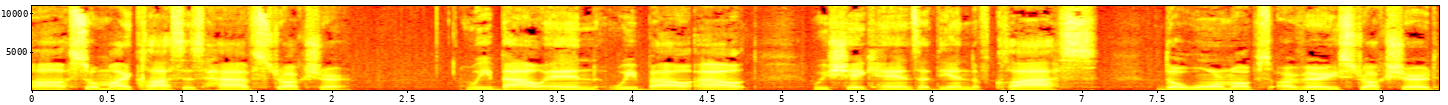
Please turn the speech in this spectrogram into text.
Uh, so my classes have structure. We bow in, we bow out, we shake hands at the end of class. The warm ups are very structured,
